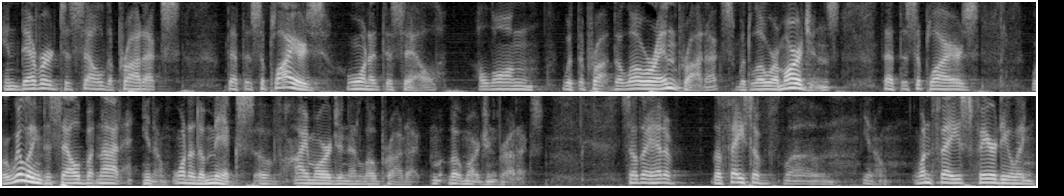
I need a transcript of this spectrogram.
endeavored to sell the products that the suppliers wanted to sell, along with the, pro- the lower end products with lower margins that the suppliers were willing to sell, but not, you know, wanted a mix of high margin and low product, low margin products. So they had a, the face of, uh, you know, one face, fair dealing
